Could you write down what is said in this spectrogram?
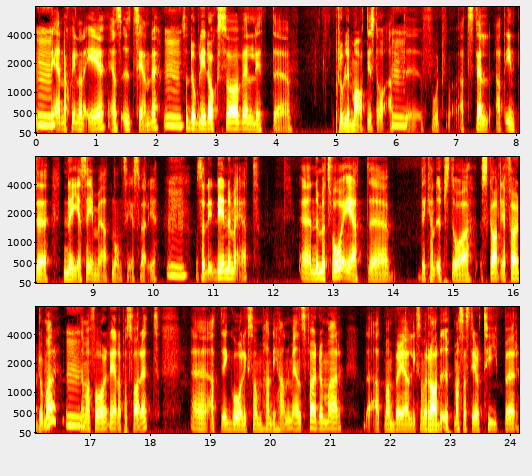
Mm. Det enda skillnaden är ens utseende. Mm. Så då blir det också väldigt eh, problematiskt då att, Mm. fort, att, ställ, att inte nöja sig med att någon säger Sverige. Mm. Så det, det är nummer ett. Eh, nummer två är att eh, det kan uppstå skadliga fördomar Mm. när man får reda på svaret. Eh, att det går liksom hand i hand med ens fördomar. Att man börjar liksom rada upp massa stereotyper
